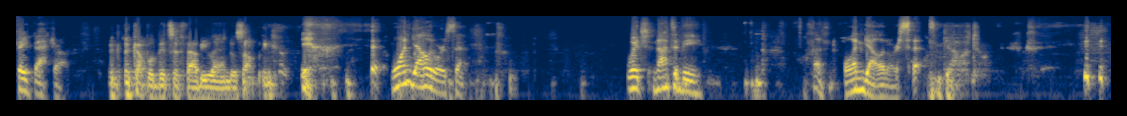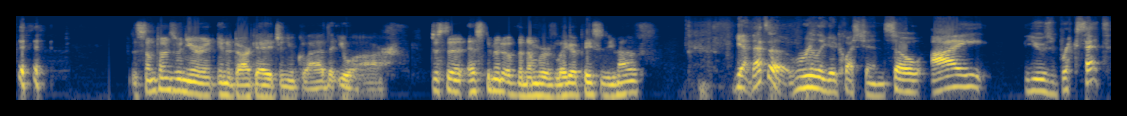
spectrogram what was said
fake backdrop. A, a couple of bits of Fabuland or something. one Galidor set. Which, not to be one, one Galidor set. Galidor. Sometimes when you're in a dark age and you're glad that you are. Just an estimate of the number of Lego pieces you have? Yeah, that's a really good question. So I use Brickset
